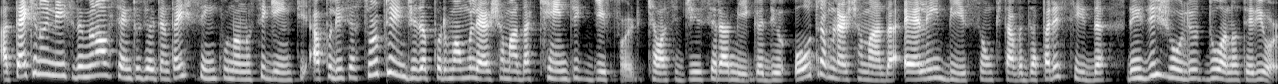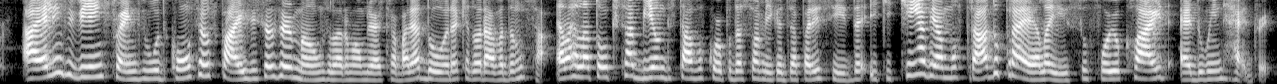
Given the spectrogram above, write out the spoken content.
Até que no início de 1985, no ano seguinte, a polícia é surpreendida por uma mulher chamada Candy Gifford, que ela se diz ser amiga de outra mulher chamada Ellen Bisson, que estava desaparecida desde julho do ano anterior. A Ellen vivia em Friendswood com seus pais e seus irmãos. Ela era uma mulher trabalhadora que adorava dançar. Ela relatou que sabia onde estava o corpo da sua amiga desaparecida e que quem havia mostrado para ela isso foi o Clyde Edwin Hedrick.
